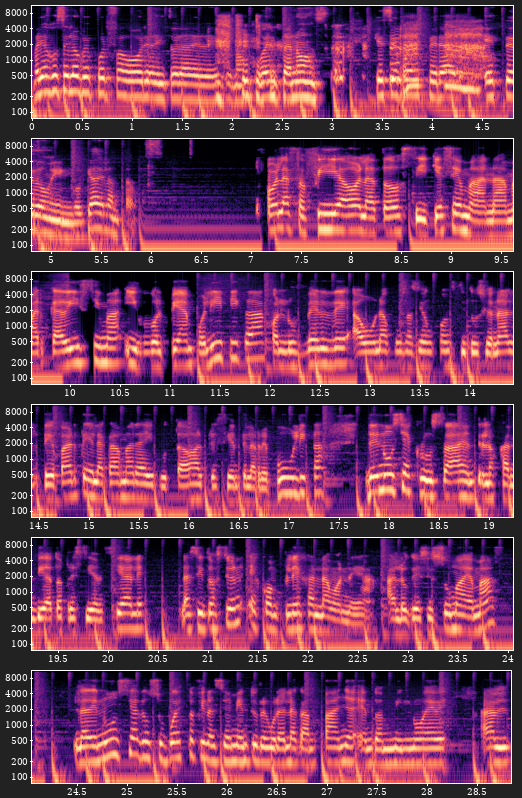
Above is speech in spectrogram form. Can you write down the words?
María José López, por favor, editora de DF, cuéntanos qué se puede esperar este domingo. ¿Qué adelantamos? Hola Sofía, hola a todos. Sí, qué semana, marcadísima y golpeada en política, con luz verde a una acusación constitucional de parte de la Cámara de Diputados al presidente de la República, denuncias cruzadas entre los candidatos presidenciales. La situación es compleja en la moneda, a lo que se suma además la denuncia de un supuesto financiamiento irregular de la campaña en 2009 al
